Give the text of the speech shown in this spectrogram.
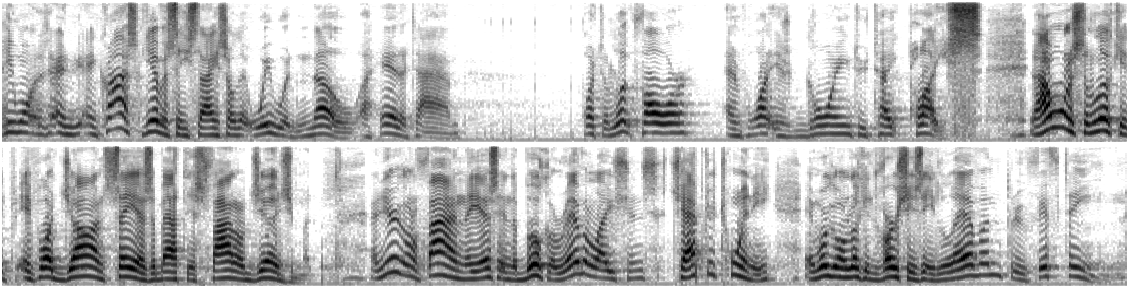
he wants, and, and Christ give us these things so that we would know ahead of time what to look for and what is going to take place. And I want us to look at, at what John says about this final judgment. And you're going to find this in the book of Revelations, chapter 20, and we're going to look at verses 11 through 15.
